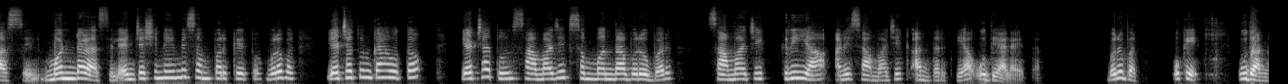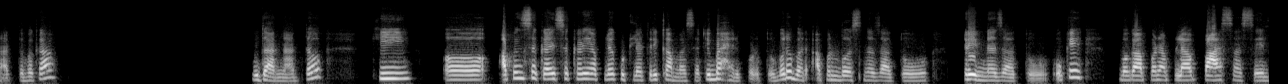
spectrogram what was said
असेल मंडळ असेल यांच्याशी नेहमी संपर्क येतो बरोबर? याच्यातून काय होतं? याच्यातून सामाजिक संबंधाबरोबर सामाजिक क्रिया आणि सामाजिक आंतरक्रिया उदयाला येतात. बरोबर? ओके. उदाहरणार्थ बघा. उदाहरणार्थ की आपण सकाळी सकाळी आपल्या कुठल्या तरी कामासाठी बाहेर पडतो बरोबर? आपण बसनं जातो ट्रेननं जातो ओके? मग आपण आपला पास असेल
